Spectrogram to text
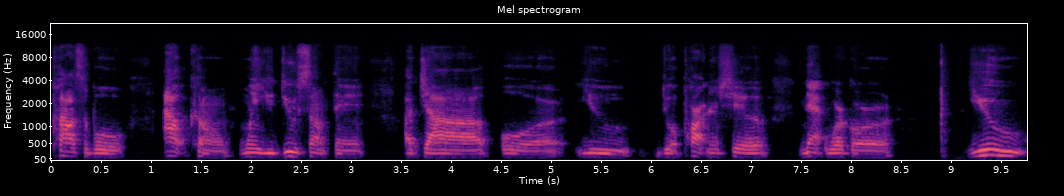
possible outcome when you do something, a job, or you do a partnership network or you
